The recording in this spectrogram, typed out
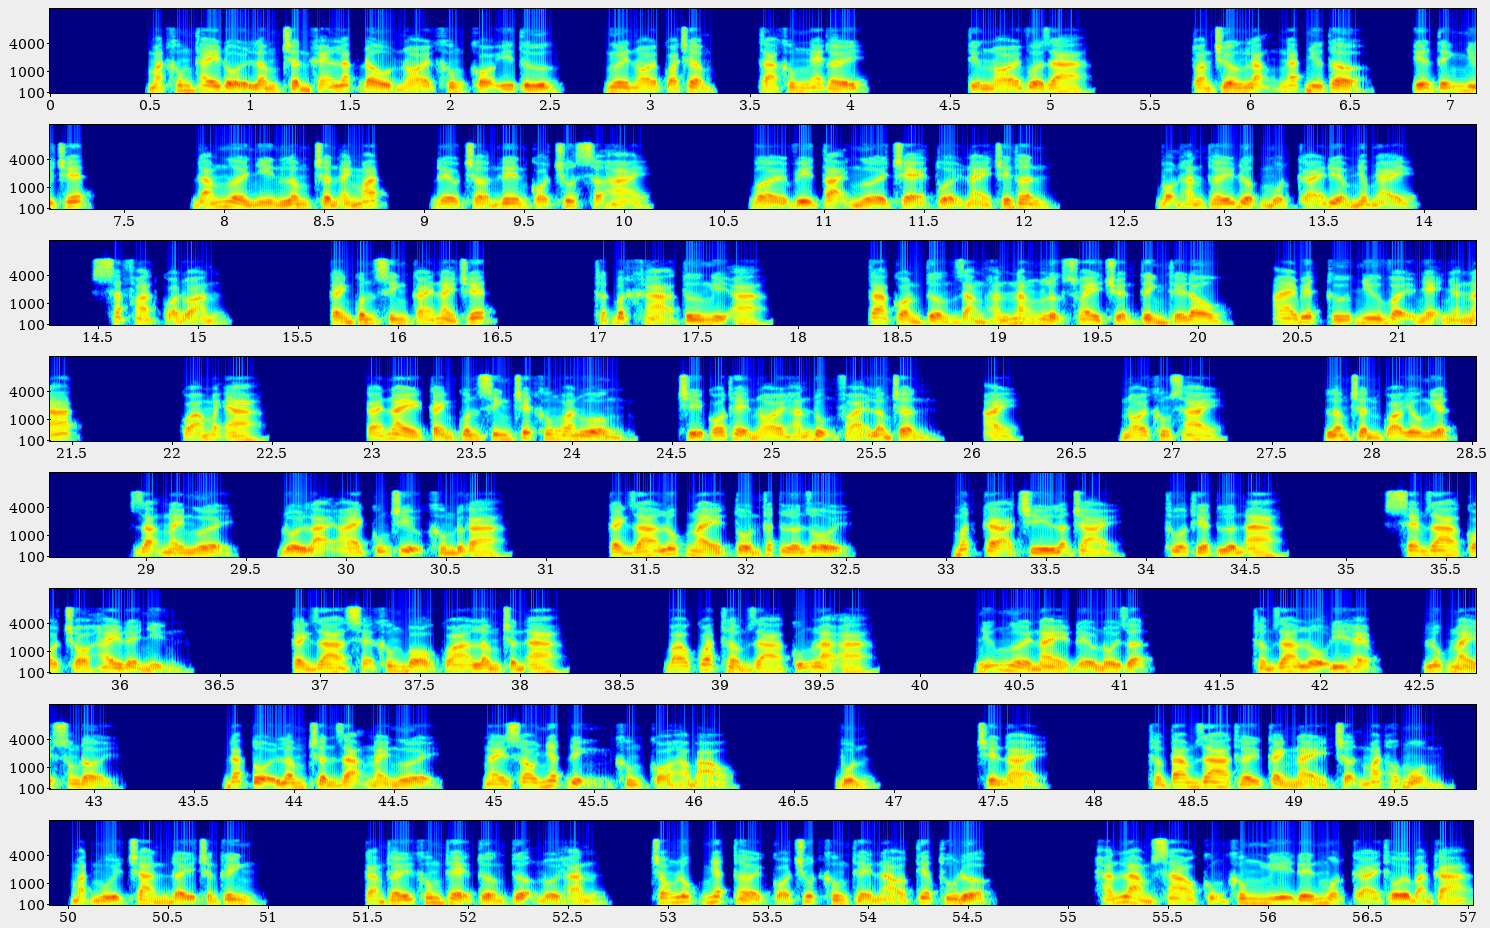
mặt không thay đổi lâm trần khẽ lắc đầu nói không có ý tứ ngươi nói quá chậm ta không nghe thấy tiếng nói vừa ra toàn trường lặng ngắt như tờ tiến tĩnh như chết đám người nhìn lâm trần ánh mắt đều trở nên có chút sợ hãi bởi vì tại người trẻ tuổi này trên thân bọn hắn thấy được một cái điểm nhấp nháy sát phạt quả đoán cảnh quân sinh cái này chết thật bất khả tư nghị a ta còn tưởng rằng hắn năng lực xoay chuyển tình thế đâu ai biết cứ như vậy nhẹ nhàng nát quá mạnh a cái này cảnh quân sinh chết không oan uổng chỉ có thể nói hắn đụng phải lâm trần ai nói không sai lâm trần quá yêu nghiệt dạng này người, đổi lại ai cũng chịu không được a. Cảnh gia lúc này tổn thất lớn rồi. Mất cả trí lẫn trải, thua thiệt lớn a. Xem ra có trò hay để nhìn. Cảnh gia sẽ không bỏ qua lâm trần a. Bao quát thẩm gia cũng là a. Những người này đều nổi giận. Thẩm gia lộ đi hẹp, lúc này xong đời. Đắc tội lâm trần dạng này người, ngày sau nhất định không có hà báo. Bốn. Trên đài, thẩm tam gia thấy cảnh này trợn mắt hốc mồm, mặt mũi tràn đầy trấn kinh. Cảm thấy không thể tưởng tượng nổi hắn, trong lúc nhất thời có chút không thể nào tiếp thu được. Hắn làm sao cũng không nghĩ đến một cái thối bán cá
